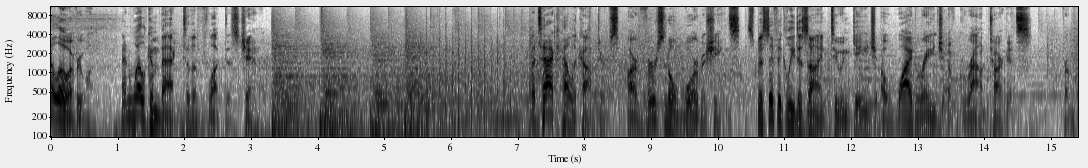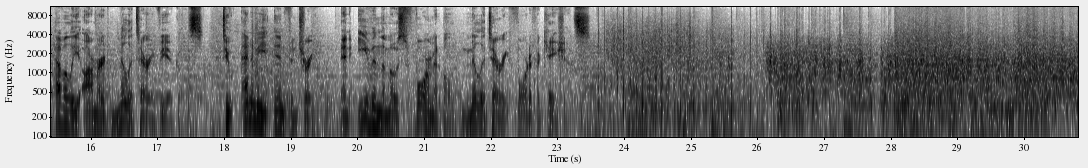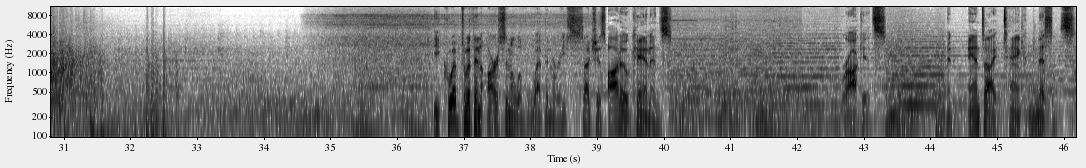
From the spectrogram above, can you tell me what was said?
Hello everyone, and welcome back to the Fluctus channel. Attack helicopters are versatile war machines specifically designed to engage a wide range of ground targets, from heavily armored military vehicles to enemy infantry and even the most formidable military fortifications. Equipped with an arsenal of weaponry such as autocannons, rockets, and anti-tank missiles,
